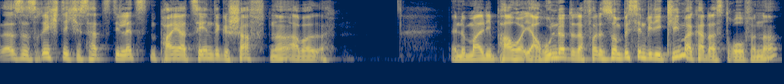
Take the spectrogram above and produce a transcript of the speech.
das ist richtig. Es hat die letzten paar Jahrzehnte geschafft, ne? Aber wenn du mal die paar Jahrhunderte davor, das ist so ein bisschen wie die Klimakatastrophe, ne?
